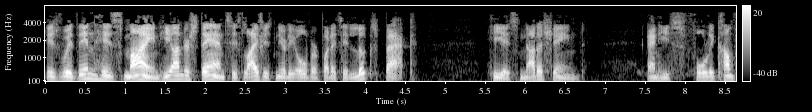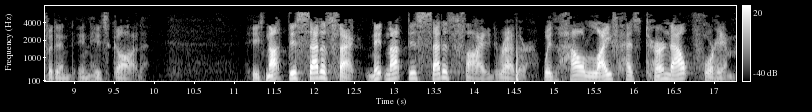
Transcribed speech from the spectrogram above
is within his mind. He understands his life is nearly over, but as he looks back, he is not ashamed and he's fully confident in his God. He's not dissatisfied, not dissatisfied rather, with how life has turned out for him.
